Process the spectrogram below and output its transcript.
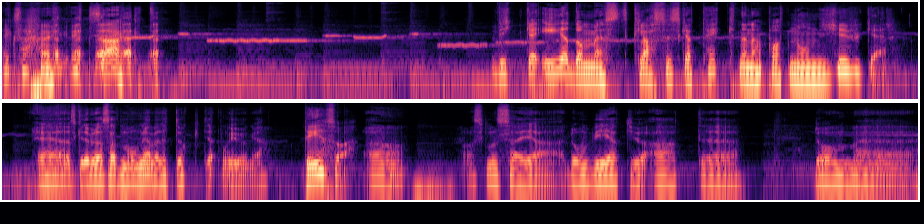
exakt, exakt. Vilka är de mest klassiska tecknen på att någon ljuger? Eh, Jag skulle vilja säga att många är väldigt duktiga på att ljuga. Det är så? Ja. vad ska man säga, de vet ju att eh, de, eh,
